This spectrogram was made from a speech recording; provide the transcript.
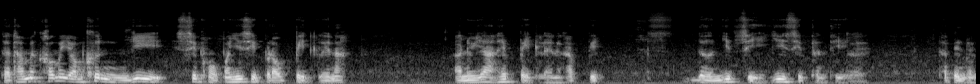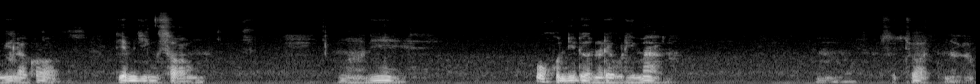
แต่ถ้าไม่เขาไม่ยอมขึ้นยี่สิบหกมายี่สิบเราปิดเลยนะ อนุญาตให้ปิดเลยนะครับ ปิดเดินยี่สี่ยี่สิบทันทีเลย ถ้าเป็นแบบนี้เราก็เตรียมยิงสองมานี่โอ้คนนี้เดินเร็วดีมากนะสุดยอดนะครับ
